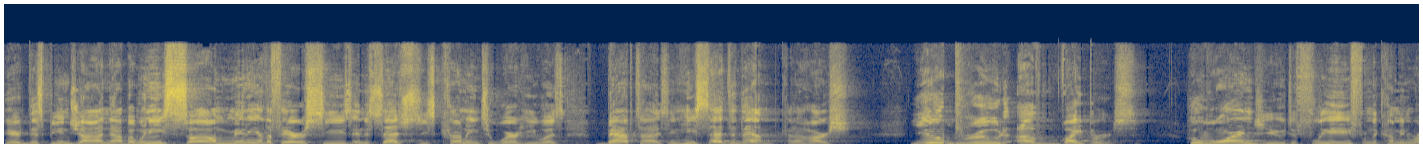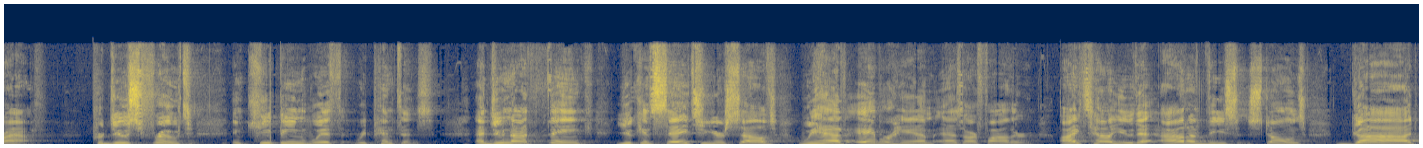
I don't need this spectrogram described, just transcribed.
here this being John now, but when he saw many of the Pharisees and the Sadducees coming to where he was baptizing, he said to them, kind of harsh, You brood of vipers, who warned you to flee from the coming wrath? Produce fruit in keeping with repentance. And do not think you can say to yourselves, We have Abraham as our father. I tell you that out of these stones, God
